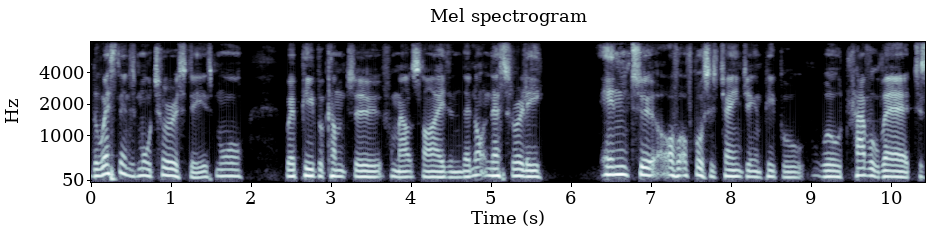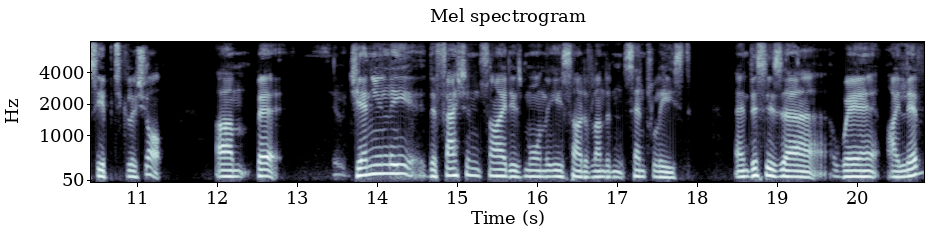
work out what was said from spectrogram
The West End is more touristy. It's more where people come to from outside, and they're not necessarily into, of, of course, it's changing and people will travel there to see a particular shop. Um, but genuinely, the fashion side is more on the east side of London, central east. And this is, uh, where I live.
